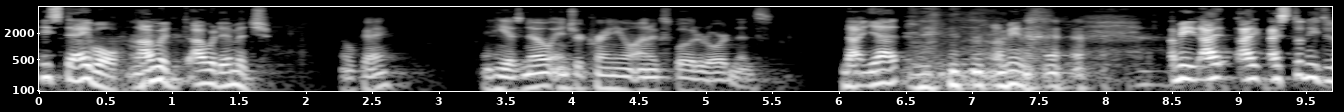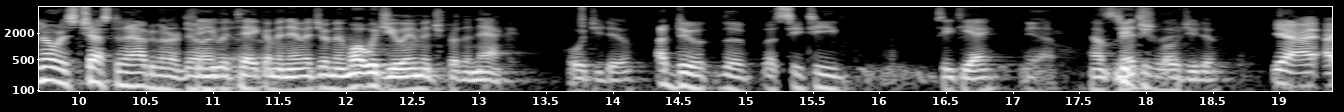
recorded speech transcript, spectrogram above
He's stable. I would. I would image. Okay. And he has no intracranial unexploded ordnance. Not yet. I mean, I mean, I, I, I still need to know what his chest and abdomen are doing. So you would take him and image him, and what would you image for the neck? What would you do? I'd do the a CT. CTA. Yeah. How, CT Mitch, what would you do? Yeah, I,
